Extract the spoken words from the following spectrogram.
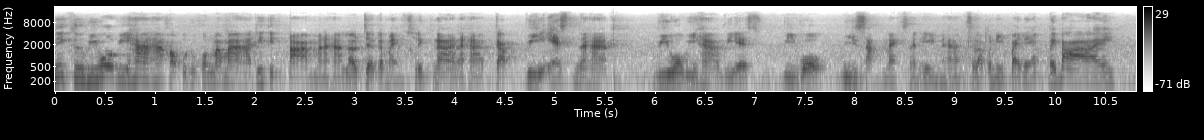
นี่คือ vivo v5 ฮะขอบคุณทุกคนมากๆฮะที่ติดตามมานะฮะแล้วเจอกันใหม่คลิปหน้านะฮะกับ vs นะฮะ vivo v5 vs vivo v3 max นั่นเองนะฮะสำหรับวันนี้ไปแล้ว บ๊ายบาย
